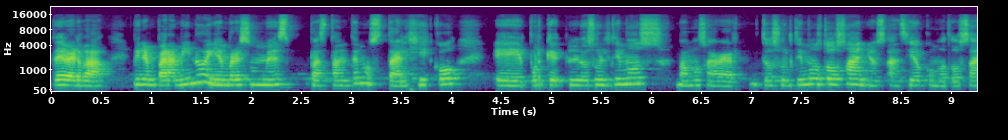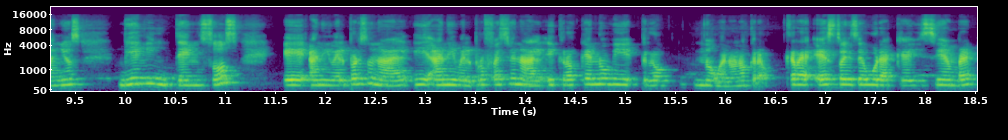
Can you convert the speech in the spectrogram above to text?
de verdad. Miren, para mí noviembre es un mes bastante nostálgico eh, porque los últimos, vamos a ver, los últimos dos años han sido como dos años bien intensos eh, a nivel personal y a nivel profesional y creo que no vi, pero no, bueno, no creo, estoy segura que diciembre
